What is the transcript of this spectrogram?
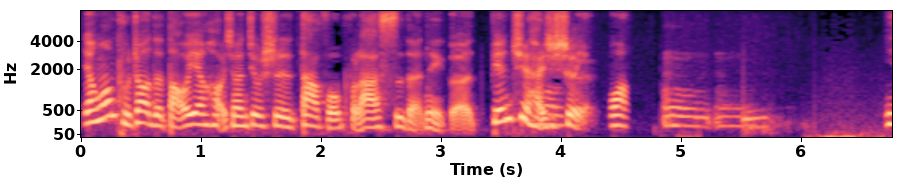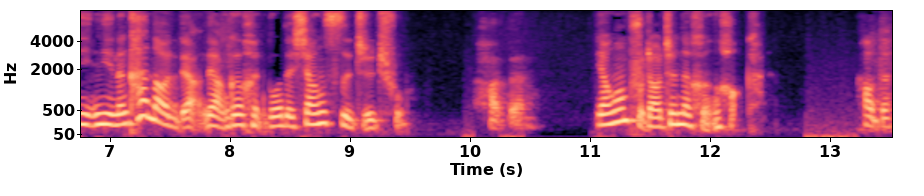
阳光普照的导演好像就是大佛普拉斯的那个编剧还是摄影忘。嗯嗯，你你能看到两两个很多的相似之处。好的，阳光普照真的很好看。好的，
